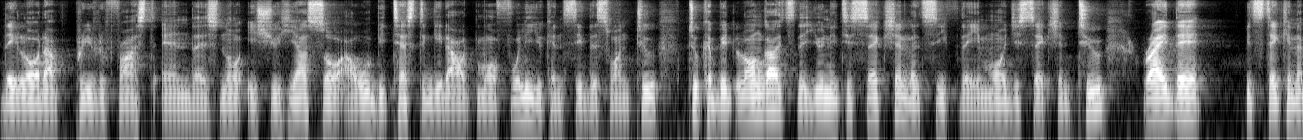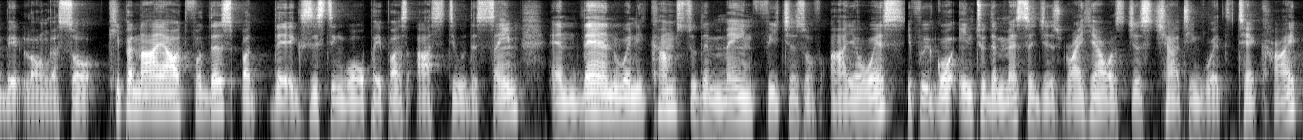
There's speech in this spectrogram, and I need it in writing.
they load up pretty fast and there's no issue here. So I will be testing it out more fully. You can see this one too. Took a bit longer. It's the unity section. Let's see if the emoji section too. Right there it's taking a bit longer. So keep an eye out for this but the existing wallpapers are still the same. And then when it comes to the main features of ios if we go into the messages right here i was just chatting with tech hype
